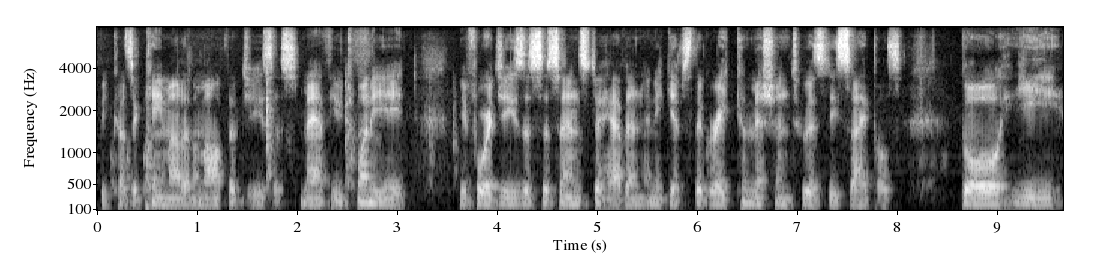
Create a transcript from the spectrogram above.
because it came out of the mouth of Jesus. Matthew 28, before Jesus ascends to heaven and he gives the Great Commission to his disciples Go ye,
